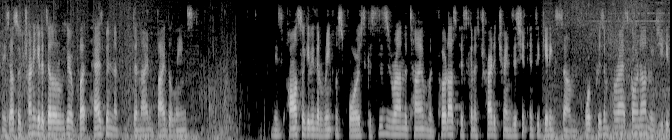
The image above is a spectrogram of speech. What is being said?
And he's also trying to get a zealot over here, but has been denied by the Lings. He's also getting the Ring of Spores because this is around the time when Protoss is going to try to transition into getting some Warp Prism harass going on, which you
